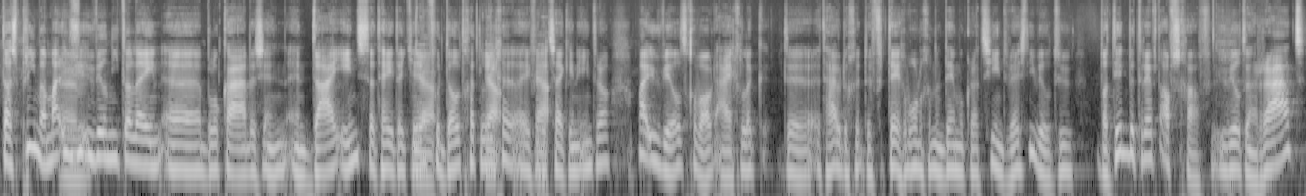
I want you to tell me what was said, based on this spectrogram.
Dat is prima, maar u, Ehm. u wil niet alleen eh, blokkades en, en die-ins, dat heet dat je Ja. voor dood gaat liggen, even dat zei ik in de intro, maar u wilt gewoon eigenlijk de, het huidige, de vertegenwoordigende democratie in het West, die wilt u wat dit betreft afschaffen. U wilt een raad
